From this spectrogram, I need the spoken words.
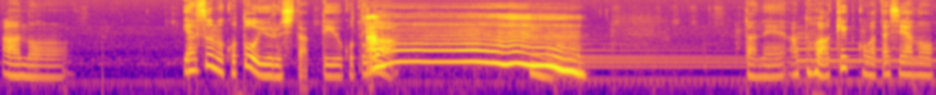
あの休むことを許したっていうことがうん。だね。あとは結構私あの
